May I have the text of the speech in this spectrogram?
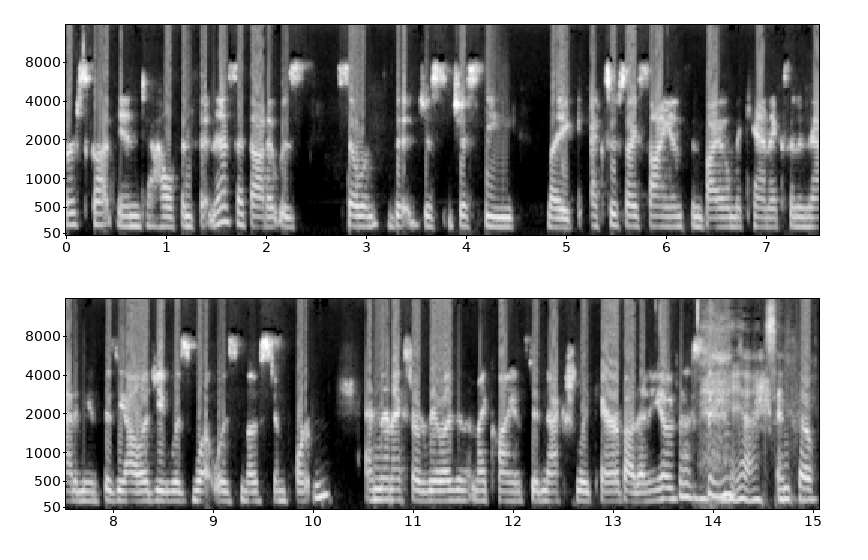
first got into health and fitness, I thought it was so the, just just the like exercise science and biomechanics and anatomy and physiology was what was most important. And then I started realizing that my clients didn't actually care about any of those things. yeah, exactly. And so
